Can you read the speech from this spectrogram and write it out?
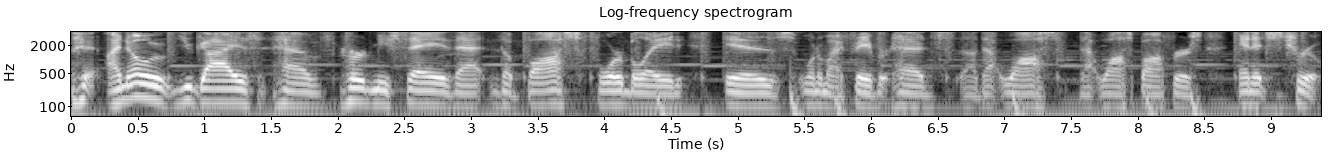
I know you guys have heard me say that the Boss four blade is one of my favorite heads uh, that Wasp that Wasp offers, and it's true.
